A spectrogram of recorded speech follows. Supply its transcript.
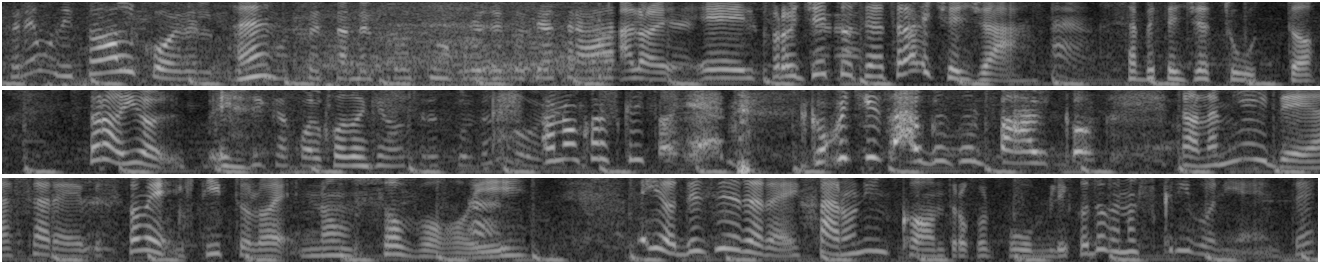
Parliamo di palco e del prossimo eh? spettacolo, del prossimo progetto teatrale. Allora, eh, il progetto teatrale c'è già, eh. sapete già tutto. Però io. Dica qualcosa anche ai nostri ascoltatori. Non ho ancora scritto niente. Come ci salgo sul palco? No, la mia idea sarebbe, siccome il titolo è Non so voi, io desidererei fare un incontro col pubblico dove non scrivo niente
